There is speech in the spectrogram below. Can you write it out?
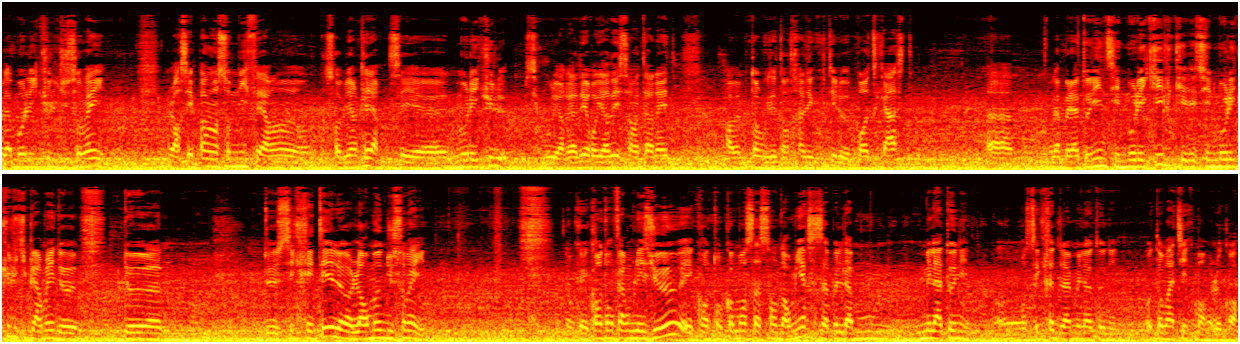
la molécule du sommeil. Alors c'est pas un somnifère, hein, on soit bien clair. C'est une molécule. Si vous voulez regarder, regardez sur internet. En même temps que vous êtes en train d'écouter le podcast. Euh, la mélatonine, c'est une molécule qui, c'est une molécule qui permet de, euh, de sécréter l'hormone du sommeil. Donc euh, quand on ferme les yeux et quand on commence à s'endormir, ça s'appelle la mélatonine. On sécrète de la mélatonine automatiquement le corps.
